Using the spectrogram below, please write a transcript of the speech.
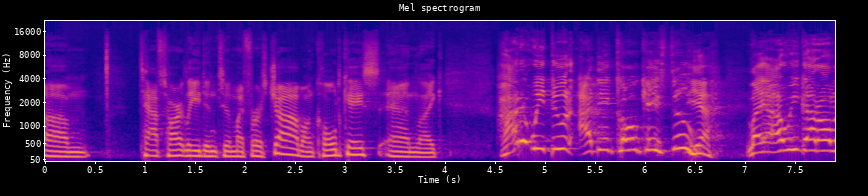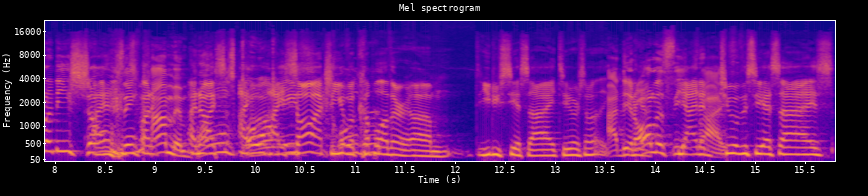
um, Taft Hartley into my first job on Cold Case, and like How did we do it? I did Cold Case too. Yeah. Like how we got all of these shows I, in funny. common. I know. I, Bones, I, Cold I saw actually you have a couple other. Um, you do CSI too or something? I did Yeah. all the CSIs. Yeah, I did two of the CSIs,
